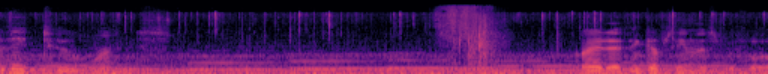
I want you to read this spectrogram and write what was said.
Are there two ones? Wait, I think I've seen this before.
